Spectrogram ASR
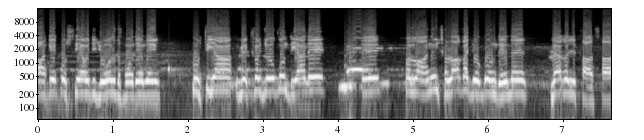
ਆ ਕੇ ਕੁਸ਼ਤੀਆਂ ਵਿੱਚ ਜੋਰ ਦਿਖਾਉਂਦੇ ਨੇ। ਕੁਸ਼ਤੀਆਂ ਵੇਖਣ ਯੋਗ ਹੁੰਦੀਆਂ ਨੇ ਤੇ ਪਹਿਲਵਾਨ ਨੂੰ ਸਲਾਹ ਯੋਗ ਹੁੰਦੇ ਨੇ। ਵਾਹਿਗੁਰੂ ਜੀ ਖਾਲਸਾ,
